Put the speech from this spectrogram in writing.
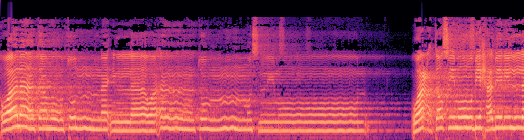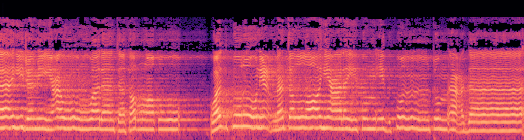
ولا تموتن إلا وأنتم مسلمون واعتصموا بحبل الله جميعا ولا تفرقوا واذكروا نعمة الله عليكم إذ كنتم أعداء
